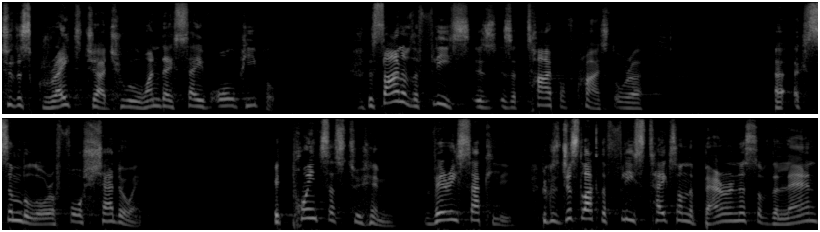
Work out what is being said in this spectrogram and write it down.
to this great judge who will one day save all people. The sign of the fleece is, is a type of Christ or a, a, a symbol or a foreshadowing. It points us to Him very subtly. Because just like the fleece takes on the barrenness of the land,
